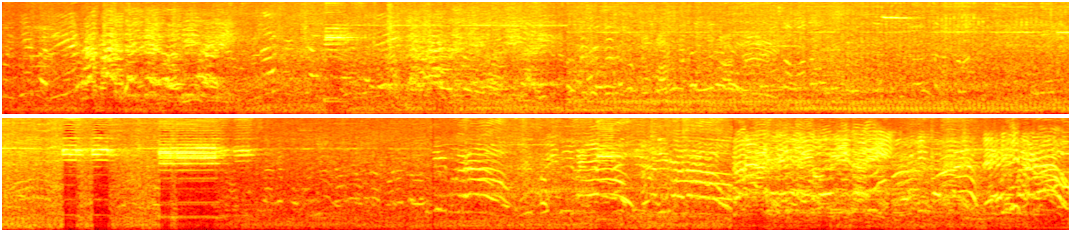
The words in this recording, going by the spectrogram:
मुलगी बरी जगासाठी दोन्ही घरी बेटी पढाओ बेटी बचाओ बेटी पढाओ जगासाठी दोन्ही घरी बेटी पढाओ बेटी पढाओ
